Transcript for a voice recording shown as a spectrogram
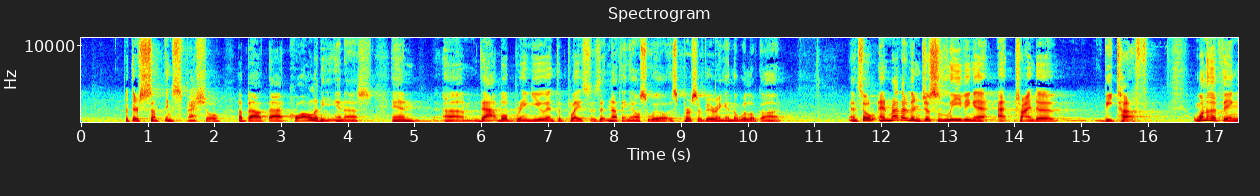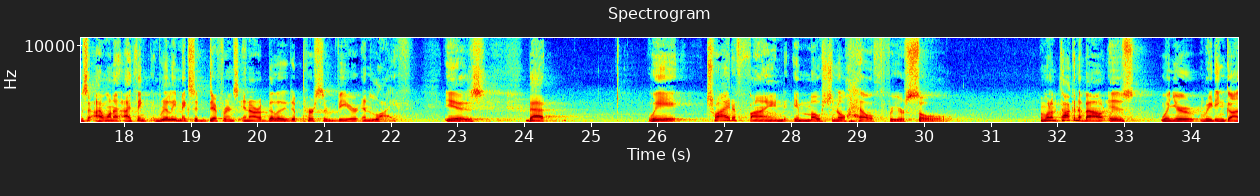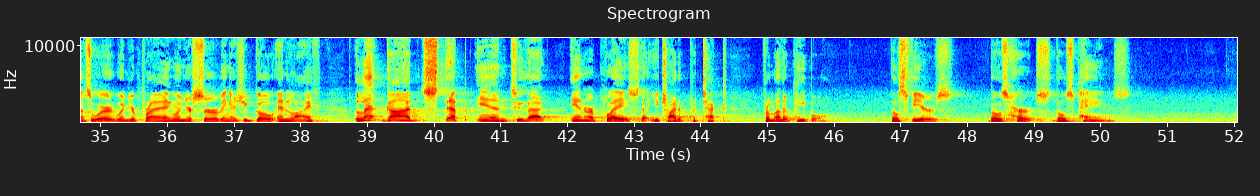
But there's something special about that quality in us, and um, that will bring you into places that nothing else will, is persevering in the will of God. And so, and rather than just leaving it at trying to be tough, one of the things I want to, I think, really makes a difference in our ability to persevere in life is that we try to find emotional health for your soul. And what I'm talking about is when you're reading God's word, when you're praying, when you're serving, as you go in life, let God step into that inner place that you try to protect from other people those fears, those hurts, those pains.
